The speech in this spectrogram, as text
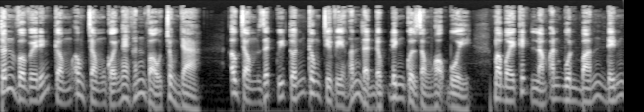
Tuấn vừa về đến cổng, ông chồng gọi ngay hắn vào trong nhà. Ông chồng rất quý Tuấn, không chỉ vì hắn là độc đinh của dòng họ Bùi, mà bởi cách làm ăn buôn bán đến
